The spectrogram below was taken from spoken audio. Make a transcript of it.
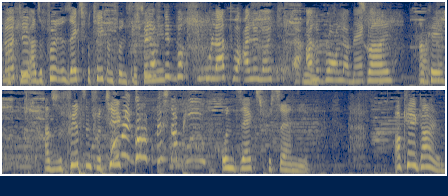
Leute, Okay, also 6 für Tick und 5 für ich will auf Sandy. dem Box-Simulator alle Leute, äh, Ja. alle Brawler maxen. 2, okay. Also 14 für Tick Oh mein Gott, Mr. P. und 6 für Sandy. Okay, geil.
